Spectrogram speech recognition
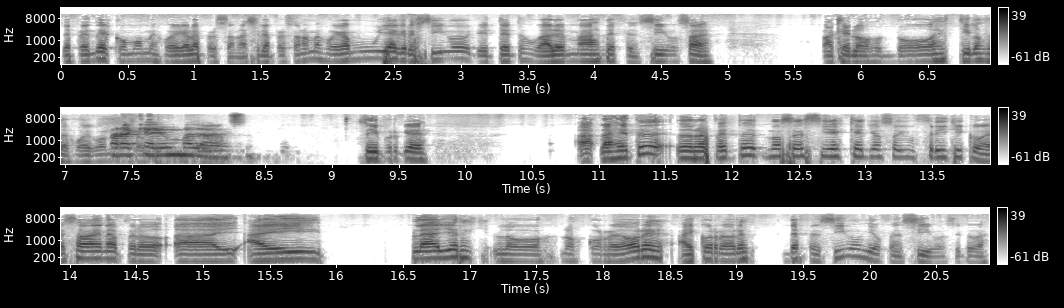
Depende de cómo me juegue la persona. Si la persona me juega muy agresivo, yo intento jugarle más defensivo, ¿sabes? Para que los dos estilos de juego no para se que haya un balance. Sí, porque a- la gente de repente, no sé si es que yo soy un friki con esa vaina, pero hay, hay players, los, los corredores, hay corredores defensivos y ofensivos, si tú ves.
